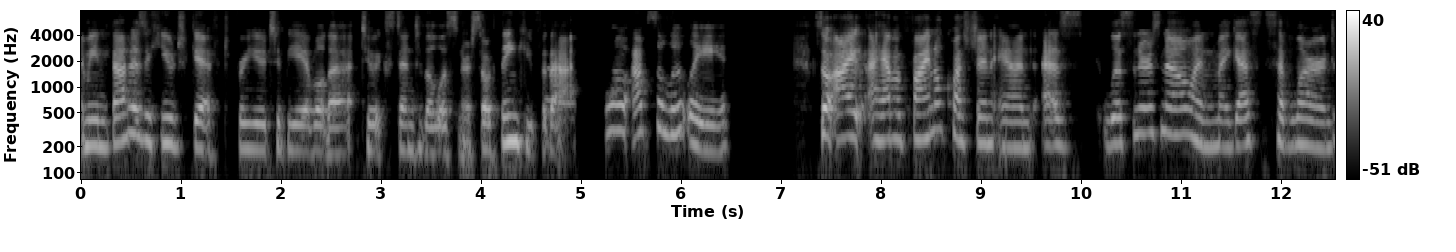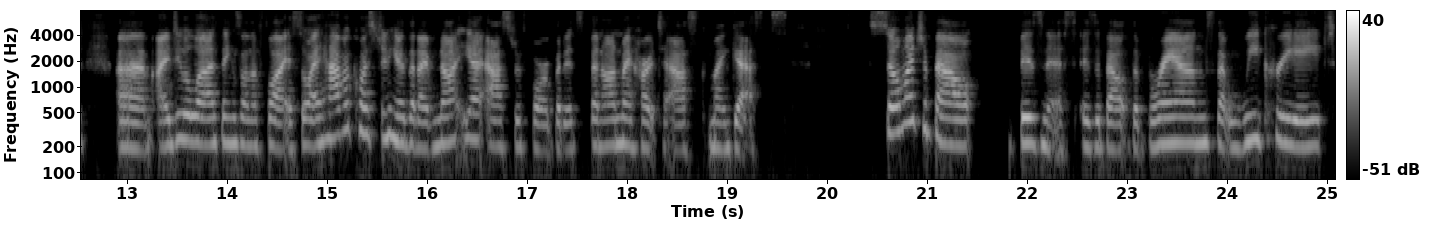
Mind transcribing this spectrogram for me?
I mean, that is a huge gift for you to be able to to extend to the listener. So thank you for that. Well, absolutely. So I I have a final question and as listeners know and my guests have learned, um, I do a lot of things on the fly. So I have a question here that I've not yet asked before, but it's been on my heart to ask my guests. So much about business is about the brands that we create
